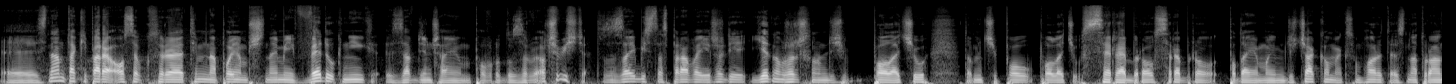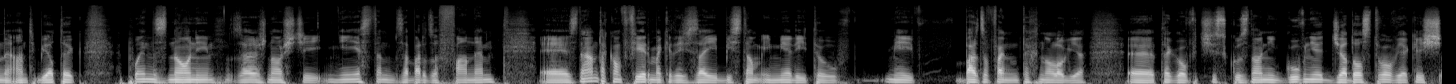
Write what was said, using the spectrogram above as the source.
E, znam takie parę osób, które tym napojem przynajmniej według nich zawdzięczają powrót do zdrowia. Oczywiście, to jest zajebista sprawa. Jeżeli jedną rzecz, którą dziś polecił, to bym ci po, polecił srebro. Srebro podaję moim dzieciakom, jak są chory, to jest naturalny antybiotyk. Płyn z noni, w zależności, nie jestem za bardzo fanem. E, znałem taką firmę kiedyś zajebistą i mieli tu mieli bardzo fajną technologię e, tego wycisku znani, głównie dziadostwo w jakieś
